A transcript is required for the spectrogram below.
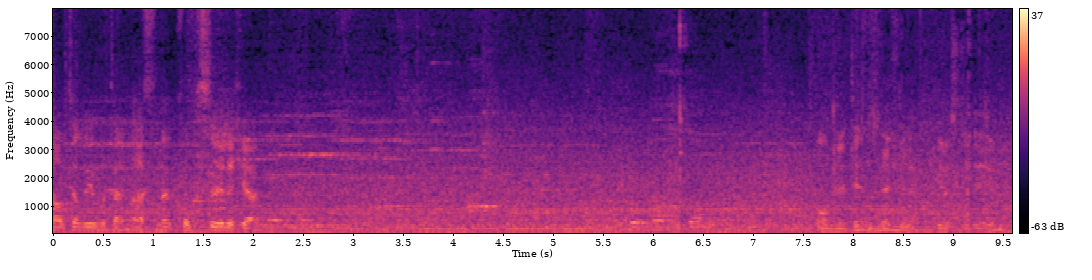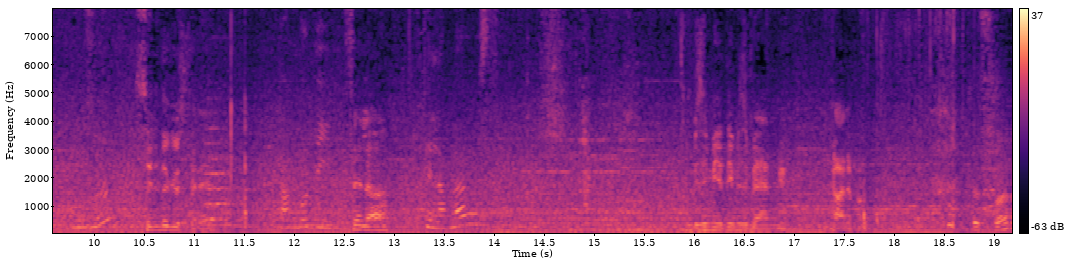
Salçalı yumurta aslında kokusu öyle şu an. Omleti size şöyle göstereyim. Seni de göstereyim. Ben buradayım. Selam. Selamlar olsun. Bizim yediğimizi beğenmiyor galiba. domates var.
